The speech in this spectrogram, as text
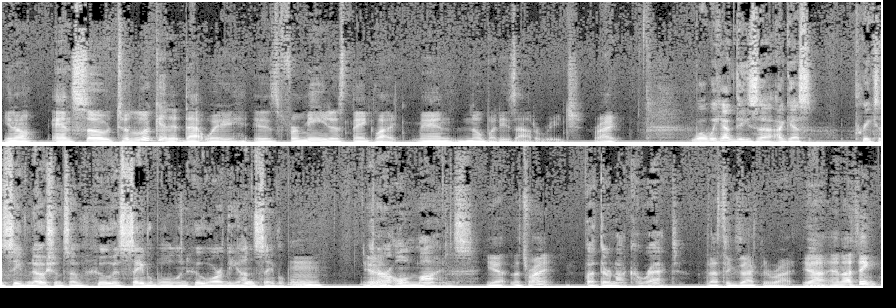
you know. And so to look at it that way is for me to think like, man, nobody's out of reach, right? Well, we have these, uh, I guess, preconceived notions of who is savable and who are the unsavable in yeah. our own minds, Yeah, that's right. but they're not correct. That's exactly right. Yeah, and I think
